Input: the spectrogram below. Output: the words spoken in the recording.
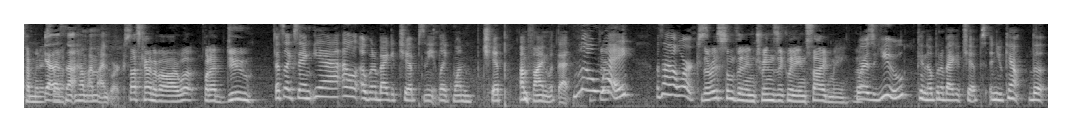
10 minutes Yeah, there. that's not how my mind works. That's kind of how I work. But I do. That's like saying, yeah, I'll open a bag of chips and eat like one chip. I'm fine with that. No There- way. That's not how it works. There is something intrinsically inside me. That, Whereas you can open a bag of chips and you count the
